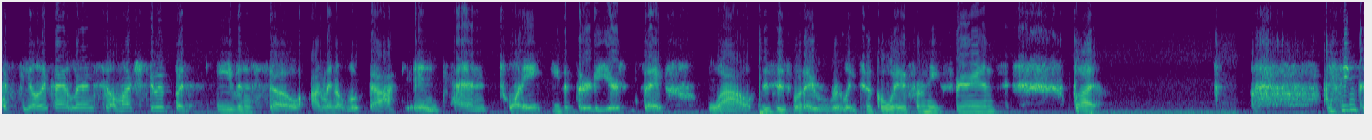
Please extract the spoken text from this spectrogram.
I feel like I learned so much through it, but even so, I'm going to look back in 10, 20, even 30 years and say, wow, this is what I really took away from the experience. But I think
